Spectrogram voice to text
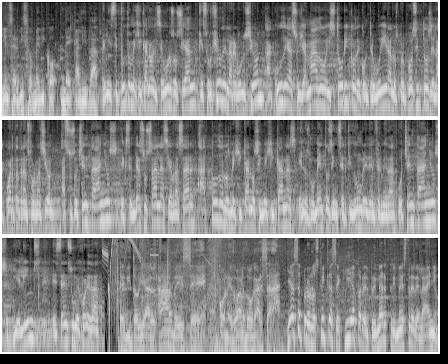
y el servicio médico de El Instituto Mexicano del Seguro Social, que surgió de la revolución, acude a su llamado histórico de contribuir a los propósitos de la Cuarta Transformación. A sus 80 años, extender sus alas y abrazar a todos los mexicanos y mexicanas en los momentos de incertidumbre y de enfermedad. 80 años y el IMSS está en su mejor edad. Editorial ABC con Eduardo Garza. Ya se pronostica sequía para el primer trimestre del año.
